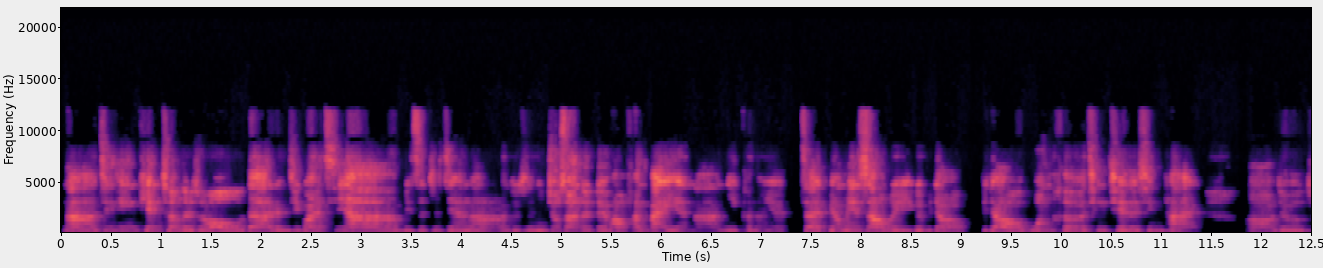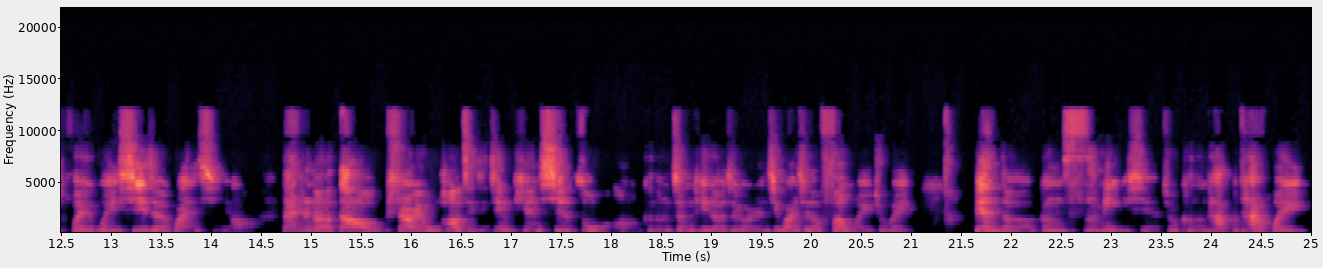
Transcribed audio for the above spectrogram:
那金星天秤的时候，大家人际关系啊，彼此之间啊，就是你就算对对方翻白眼啊，你可能也在表面上会一个比较比较温和亲切的心态啊，就会维系这个关系啊。但是呢，到十二月五号，金星进入天蝎座啊，可能整体的这个人际关系的氛围就会变得更私密一些，就可能它不太会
